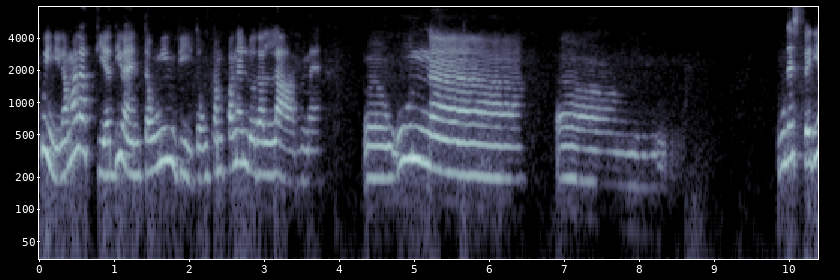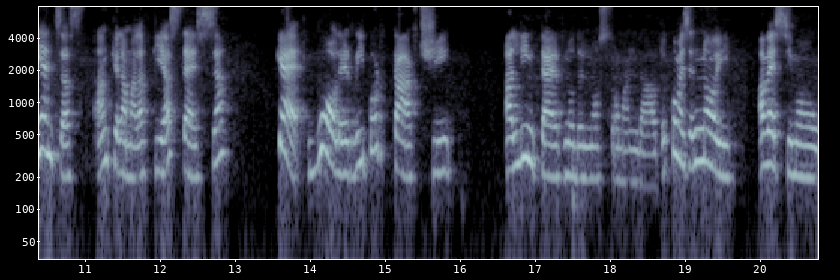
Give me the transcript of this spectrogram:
quindi la malattia diventa un invito, un campanello d'allarme, un, uh, un'esperienza, anche la malattia stessa, che vuole riportarci all'interno del nostro mandato. È come se noi avessimo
